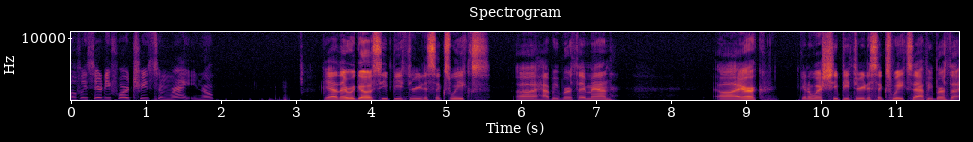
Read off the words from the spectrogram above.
Hopefully, 34 treats him right. You know. Yeah, there we go. CP3 to six weeks. Uh, happy birthday, man. Uh, Eric, gonna wish CP3 to six weeks. a Happy birthday.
